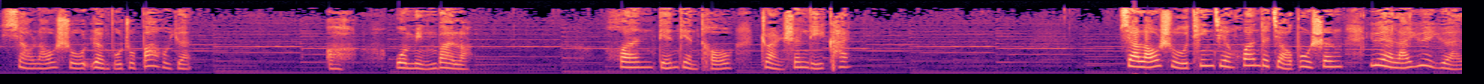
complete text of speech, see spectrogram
小老鼠忍不住抱怨。哦，我明白了。欢点点头，转身离开。小老鼠听见欢的脚步声越来越远，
